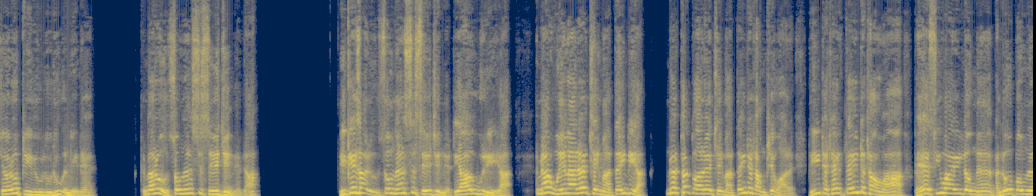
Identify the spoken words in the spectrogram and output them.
ကျွန်တော်တို့ပြည်သူလူထုအနေနဲ့ခင်ဗျားတို့စုံစမ်းစစ်ဆေးခြင်းတယ်ဗျာဒီကိစ္စတွေကိုစုံစမ်းစစ်ဆေးခြင်းတယ်တရားဥပဒေရခင်ဗျားဝင်လာတဲ့အချိန်မှာတိန်းတရာ မြတ်ထွက်သွားတဲ့အချိန်မှာတိန်းတစ်ထောင်ဖြစ်သွားတယ်ဒီတစ်ထိပ်တိန်းတစ်ထောင်ကဘယ်စီးပွားရေးလုပ်ငန်းဘလို့ပုံစံ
